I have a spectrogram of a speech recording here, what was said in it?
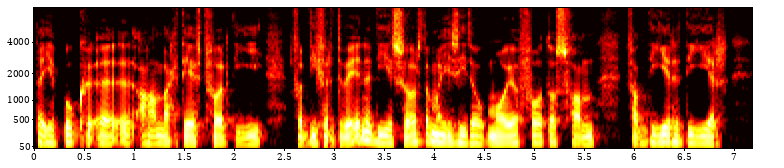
dat je boek uh, aandacht heeft voor die, voor die verdwenen diersoorten, maar je ziet ook mooie foto's van, van dieren die hier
